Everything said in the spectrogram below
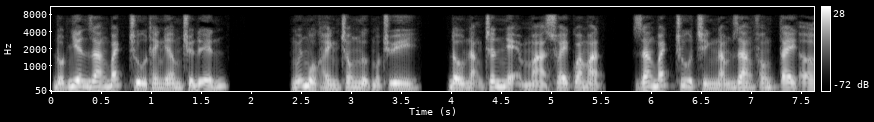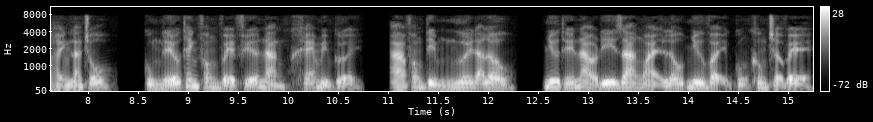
Đột nhiên Giang Bách Chu thanh âm truyền đến. Nguyễn Mục Hành trong ngực một truy, đầu nặng chân nhẹ mà xoay qua mặt, Giang Bách Chu chính nắm Giang Phong tay ở hành lang chỗ, cùng nếu Thanh Phong về phía nàng khẽ mỉm cười, A Phong tìm ngươi đã lâu, như thế nào đi ra ngoài lâu như vậy cũng không trở về.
